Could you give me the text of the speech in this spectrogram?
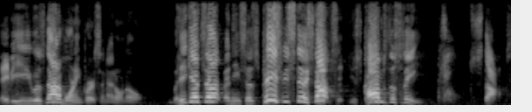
Maybe he was not a morning person. I don't know. But he gets up and he says, Peace be still. He stops it. He just calms the sea. Stops.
